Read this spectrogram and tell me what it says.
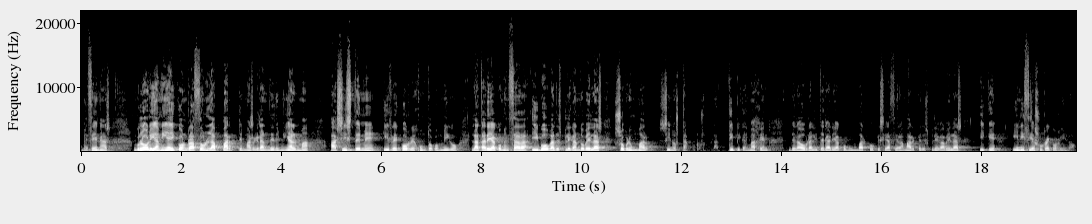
mecenas, Gloria mía y con razón la parte más grande de mi alma, asísteme y recorre junto conmigo la tarea comenzada y boga desplegando velas sobre un mar sin obstáculos. La típica imagen de la obra literaria como un barco que se hace a la mar, que despliega velas y que inicia su recorrido.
